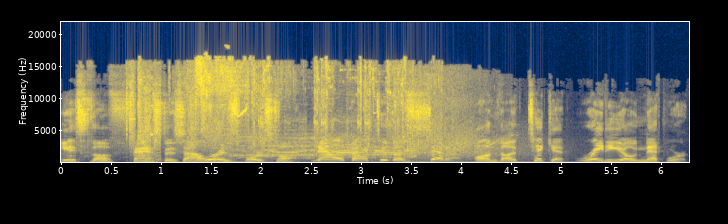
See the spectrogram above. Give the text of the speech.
It's the fastest hour in sports talk. Now back to the setup on the Ticket Radio Network.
